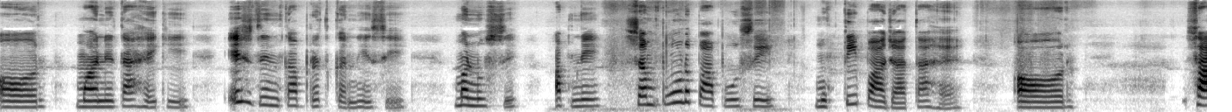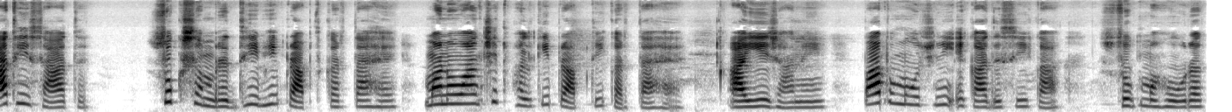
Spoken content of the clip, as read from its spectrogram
और मान्यता है कि इस दिन का व्रत करने से मनुष्य अपने संपूर्ण पापों से मुक्ति पा जाता है और साथ ही साथ सुख समृद्धि भी प्राप्त करता है, मनोवांछित फल की प्राप्ति करता है। आइए जानें, पाप मोचनी एकादशी का शुभ मुहूर्त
